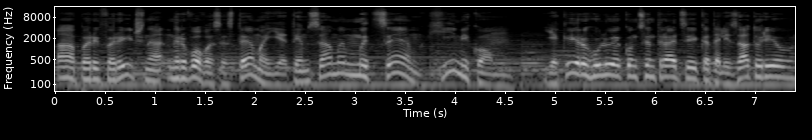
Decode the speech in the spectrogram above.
А периферична нервова система є тим самим митцем, хіміком, який регулює концентрації каталізаторів,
